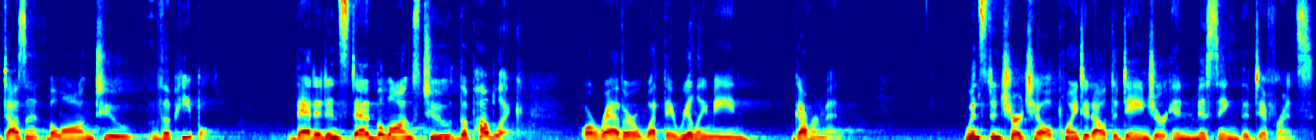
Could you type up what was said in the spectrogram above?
doesn't belong to the people, that it instead belongs to the public, or rather, what they really mean, government. Winston Churchill pointed out the danger in missing the difference.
